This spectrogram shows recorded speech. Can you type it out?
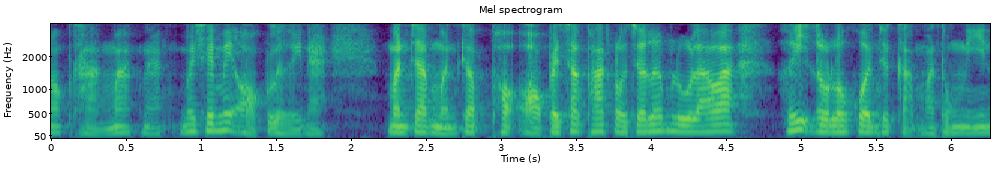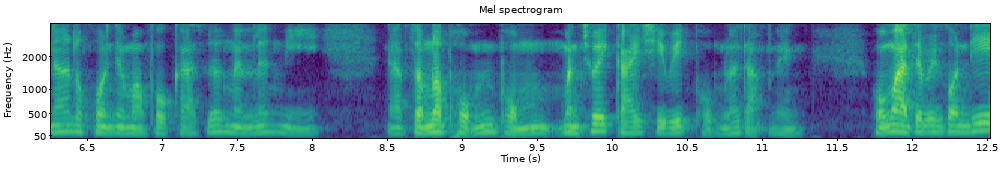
นอกทางมากนะัก ไม่ใช่ไม่ออกเลยนะ มันจะเหมือนกับพอออกไปสักพักเราจะเริ่มรู้แล้วว่าเฮ้ยเราเราควรจะกลับมาตรงนี้นะเราควรจะมาโฟกัสเรื่องนั้นเรื่องนี้นะครับสำหรับผมผมมันช่วยไกด์ชีวิตผมระดับหนึ่งผมอาจจะเป็นคนที่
